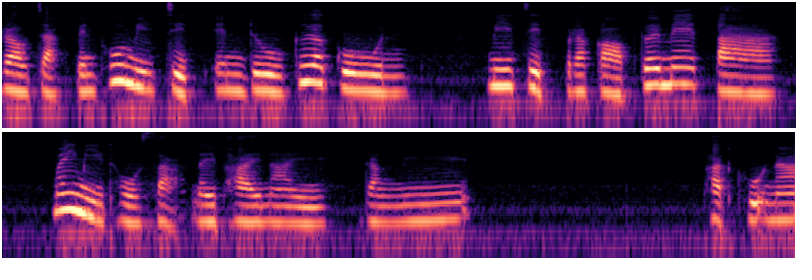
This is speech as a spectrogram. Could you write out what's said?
เราจักเป็นผู้มีจิตเอ็นดูเกื้อกูล มีจิตประกอบด้วยเมตตา ไม่มีโทสะในภายใน ดังนี้ ผัดขุนะ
